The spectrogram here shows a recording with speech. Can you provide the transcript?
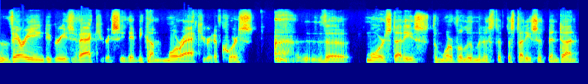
varying degrees of accuracy. They become more accurate, of course, the more studies, the more voluminous that the studies have been done.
